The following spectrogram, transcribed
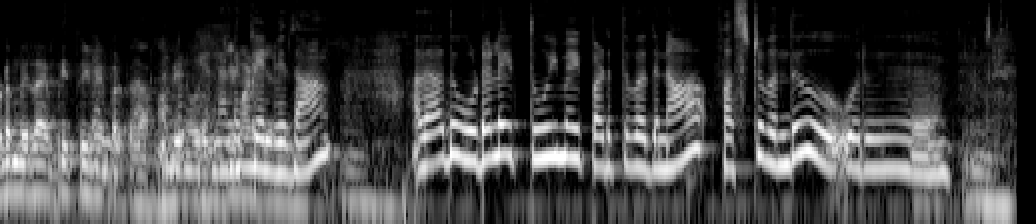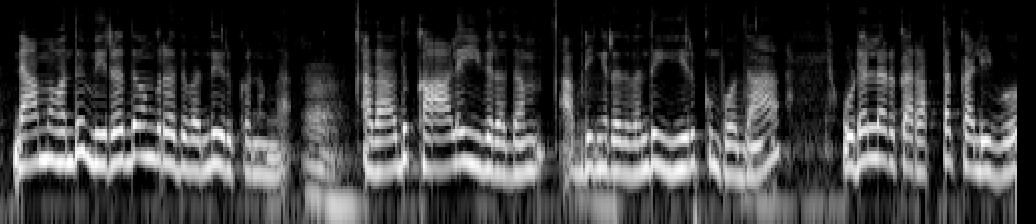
உடம்பெல்லாம் எப்படி தூய்மைப்படுத்தலாம் அப்படின்னு ஒரு நல்ல முக்கியமான கேள்வி. தான் அதாவது உடலை தூய்மைப்படுத்துவதுனா ஃபஸ்ட்டு வந்து ஒரு நாம் வந்து விரதங்கிறது வந்து இருக்கணுங்க. அதாவது காலை விரதம் அப்படிங்கிறது வந்து இருக்கும்போது தான் உடலில் இருக்க ரத்த கழிவு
